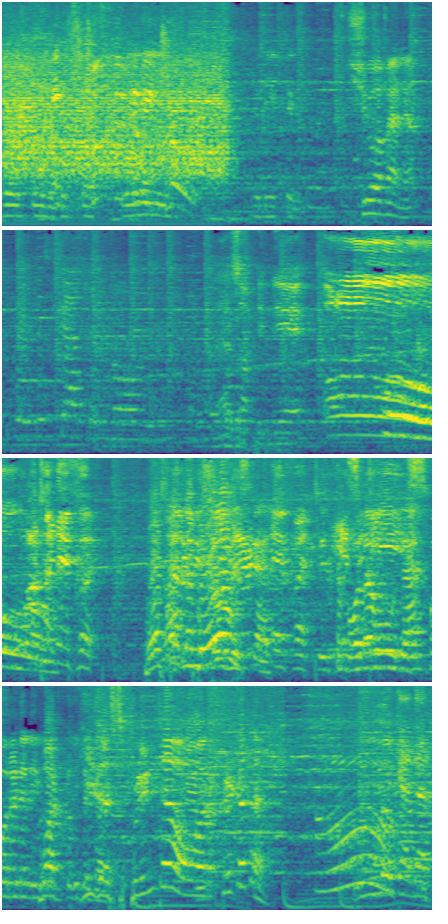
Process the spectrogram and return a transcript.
4 balls, 4 wickets. That's very unique. Sure, man. Greatest catch in ball. That's up in the air. Oh, what an effort! Was I that the think we saw bowler? this. Effort. It's the bowler who ran for it and he What? took the He's a sprinter or a cricketer? Oh. Look at that.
